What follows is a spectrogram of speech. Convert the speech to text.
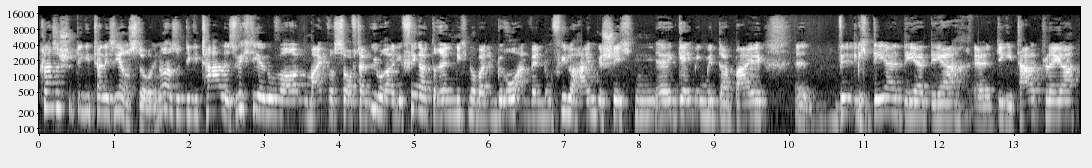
klassische Digitalisierungsstory. Ne? Also digital ist wichtiger geworden. Microsoft hat überall die Finger drin, nicht nur bei den Büroanwendungen, viele Heimgeschichten, äh, Gaming mit dabei. Äh, wirklich der, der, der äh, Digitalplayer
